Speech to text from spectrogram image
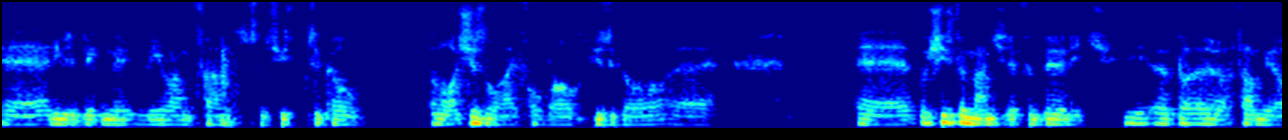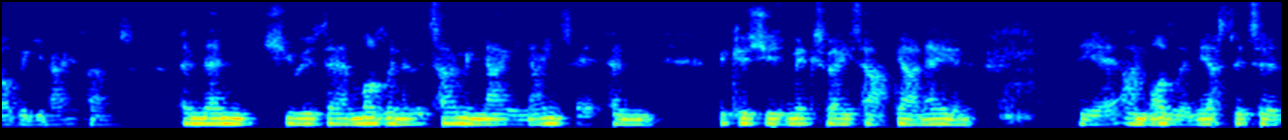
uh, and he was a big Milan fan, so she used to go a lot. She doesn't like football. She used to go a lot. Uh, uh, but she's from Manchester, from Burnage, but her family are big United fans. And then she was there modelling at the time in 1990, and because she's mixed race, half Ghanaian, the uh, and modelling, they asked her to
